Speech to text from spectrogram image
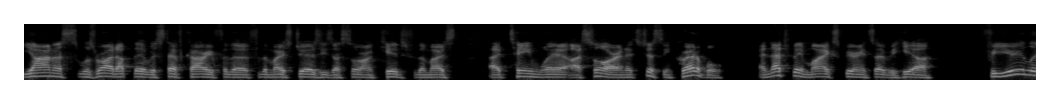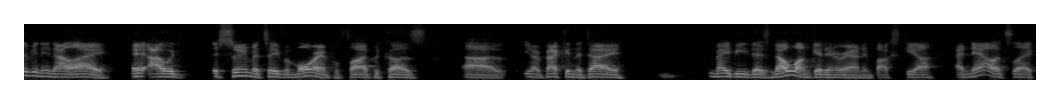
Giannis was right up there with Steph Curry for the for the most jerseys I saw on kids, for the most uh, team wear I saw, and it's just incredible. And that's been my experience over here. For you living in LA, eh, I would assume it's even more amplified because, uh, you know, back in the day, maybe there's no one getting around in Bucks gear. And now it's like,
